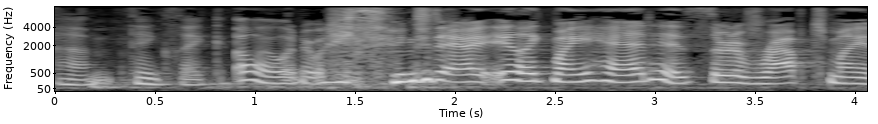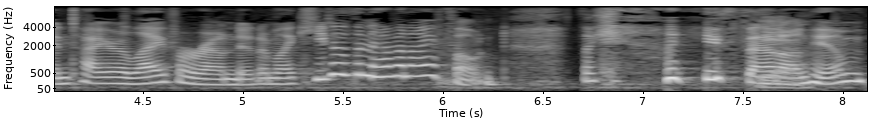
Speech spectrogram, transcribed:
um, think like, oh, I wonder what he's doing today. I, like my head has sort of wrapped my entire life around it. I'm like, he doesn't have an iPhone. It's like you sat Yeah. on him.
